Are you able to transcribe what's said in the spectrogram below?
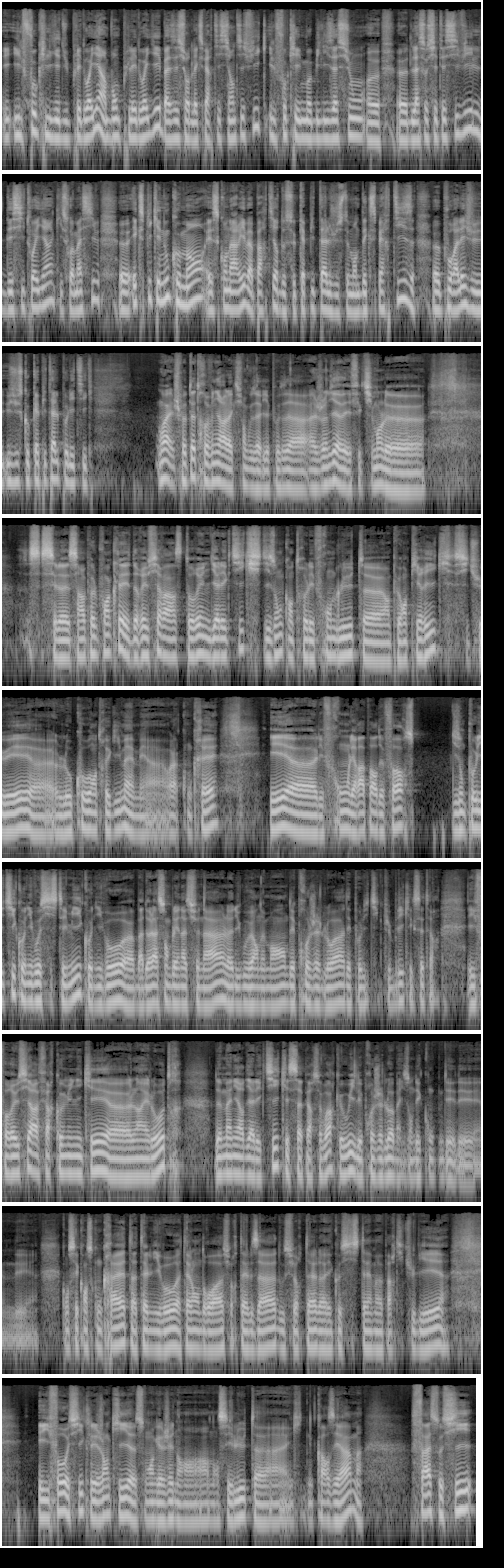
il faut qu'il y ait du plaidoyer, un bon plaidoyer basé sur de l'expertise scientifique. Il faut qu'il y ait une mobilisation euh, euh, de la société civile, des citoyens qui soit massive. Expliquez-nous comment est-ce qu'on arrive à partir de ce capital justement d'expertise pour aller jusqu'au capital politique. Ouais, je peux peut-être revenir à l'action que vous aviez posée à, à Geneviève. Effectivement, le c'est un peu le point clé, de réussir à instaurer une dialectique, disons, qu'entre les fronts de lutte euh, un peu empiriques, situés, euh, locaux entre guillemets, mais euh, voilà, concrets, et les fronts, les rapports de force, disons, politiques au niveau systémique, au niveau bah, de l'Assemblée nationale, du gouvernement, des projets de loi, des politiques publiques, etc. Et il faut réussir à faire communiquer l'un et l'autre de manière dialectique et s'apercevoir que oui, les projets de loi, bah, ils ont des, conséquences concrètes à tel niveau, à tel endroit, sur tel ZAD ou sur tel écosystème particulier. Et il faut aussi que les gens qui euh, sont engagés dans, ces luttes, euh, corps et âme, fassent aussi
